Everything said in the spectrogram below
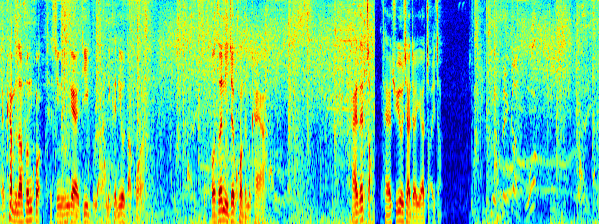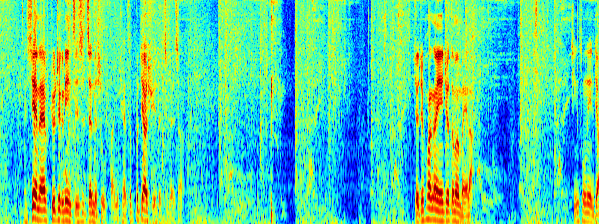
但看不到分矿，他心里应该有低谷了：你肯定有导矿啊，否则你这矿怎么开啊？他还在找，他要去右下角也要找一找。准备干活。那现在 FQ 这个练级是真的舒服啊！你看这不掉血的，基本上。九级换钢岩就这么没了，轻松练掉。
